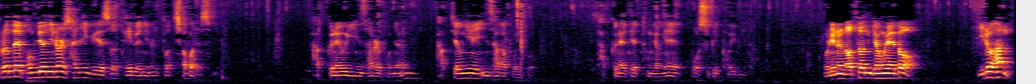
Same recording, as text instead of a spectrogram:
그런데 본변인을 살리기 위해서 대변인을 또 쳐버렸습니다. 박근혜의 인사를 보면 은 박정희의 인사가 보이고 박근혜 대통령의 모습이 보입니다. 우리는 어떤 경우에도 이러한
